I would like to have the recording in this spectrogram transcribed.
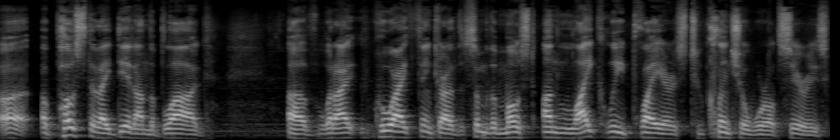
uh, a post that I did on the blog of what I who I think are the, some of the most unlikely players to clinch a World Series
